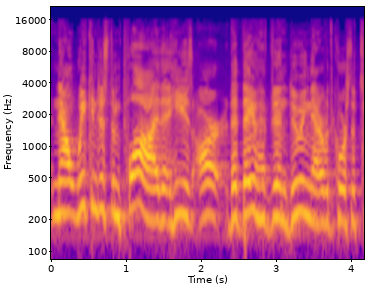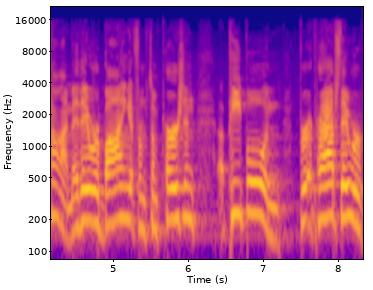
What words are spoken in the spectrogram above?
Now, we can just imply that, he is our, that they have been doing that over the course of time. They were buying it from some Persian uh, people, and perhaps they were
